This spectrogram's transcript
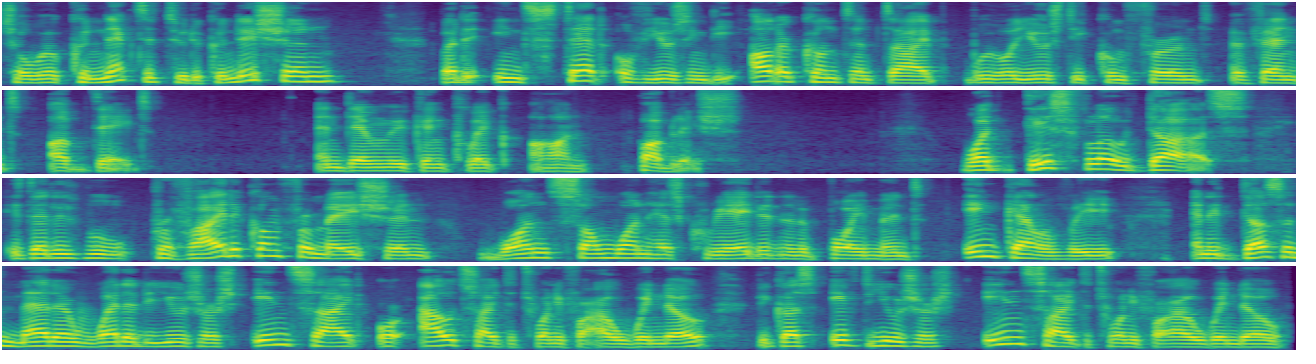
So we'll connect it to the condition, but instead of using the other content type, we will use the confirmed event update. And then we can click on publish. What this flow does is that it will provide a confirmation once someone has created an appointment in Calendly and it doesn't matter whether the user is inside or outside the 24 hour window because if the user is inside the 24 hour window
